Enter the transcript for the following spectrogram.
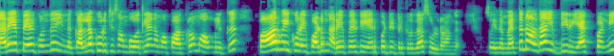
நிறைய பேருக்கு வந்து இந்த கள்ளக்குறிச்சி சம்பவத்திலே நம்ம பார்க்குறோம். அவங்களுக்கு பார்வை குறைபாடும் நிறைய பேருக்கு ஏற்பட்டுட்டு இருக்கிறதா சொல்கிறாங்க ஸோ இந்த மெத்தனால் தான் இப்படி ரியாக்ட் பண்ணி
